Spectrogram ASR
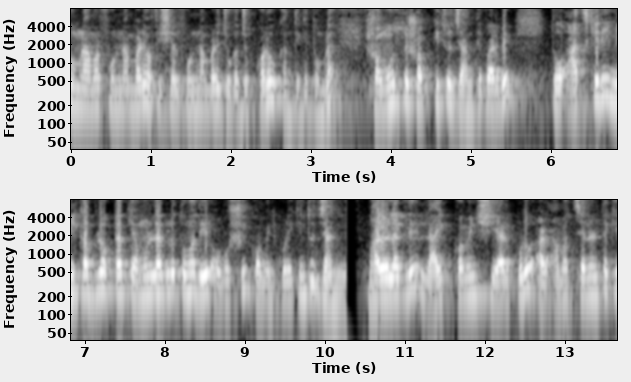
তোমরা আমার ফোন নাম্বারে অফিসিয়াল ফোন নাম্বারে যোগাযোগ করো, ওখান থেকে তোমরা সমস্ত সব কিছু জানতে পারবে। তো আজকের এই মেকআপ ব্লগটা কেমন লাগল তোমাদের, অবশ্যই কমেন্ট করে কিন্তু জানিও। ভালো লাগলে লাইক কমেন্ট শেয়ার করো আর আমার চ্যানেলটাকে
